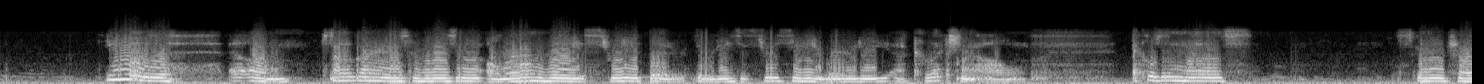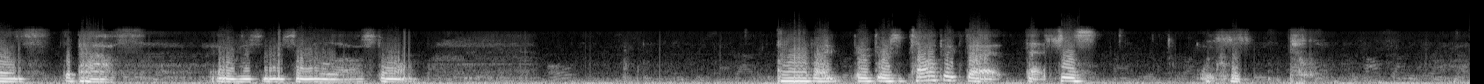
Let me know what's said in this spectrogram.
you know, the, um, Is releasing a long way three the the release a three CD rarity uh, collection album. Echoes of the Miles, Skyrim Trails, The Path, and released a new single uh, Storm. Uh, there's a topic that that's just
